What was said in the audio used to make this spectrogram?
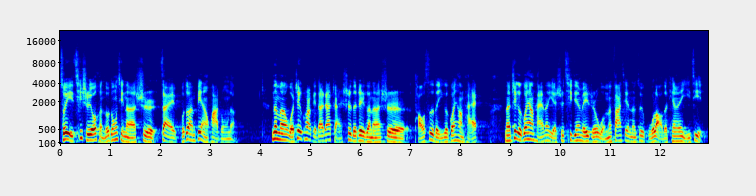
所以其实有很多东西呢是在不断变化中的。那么我这块给大家展示的这个呢是陶寺的一个观象台。那这个观象台呢也是迄今为止我们发现的最古老的天文遗迹。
